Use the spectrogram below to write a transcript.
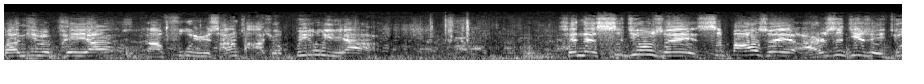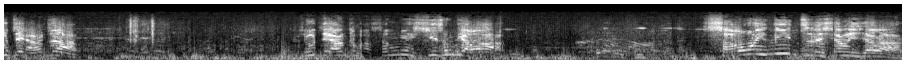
把你们培养啊，抚育上大学不容易啊。现在十九岁、十八岁、二十几岁就这样子，啊，就这样子把生命牺牲掉啊！稍微理智的想一想啊！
